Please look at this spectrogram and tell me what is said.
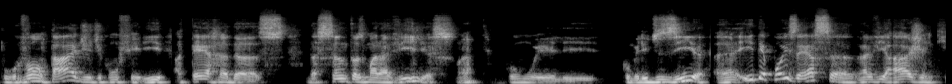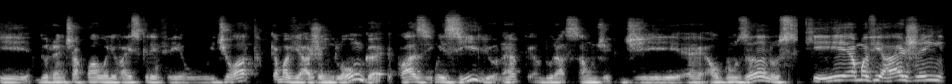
por vontade de conferir a terra das, das santas maravilhas, é, como ele como ele dizia, é, e depois essa a viagem que durante a qual ele vai escrever o Idiota, que é uma viagem longa, é quase um exílio, né, tem a duração de, de é, alguns anos, que é uma viagem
